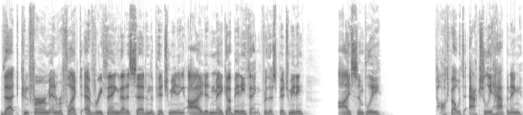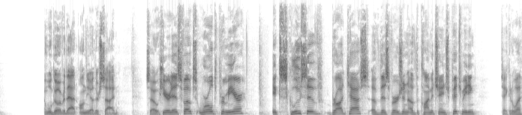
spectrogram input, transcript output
that confirm and reflect everything that is said in the pitch meeting. I didn't make up anything for this pitch meeting. I simply talked about what's actually happening, and we'll go over that on the other side. So here it is, folks world premiere, exclusive broadcast of this version of the climate change pitch meeting. Take it away.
